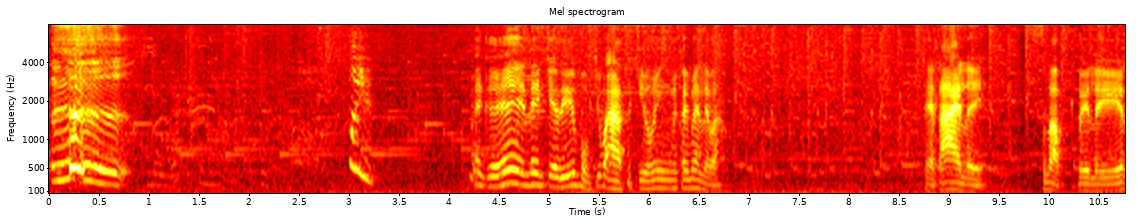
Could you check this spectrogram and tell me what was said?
เออเฮ้ยแม่งเคยเล่นเกมนี้ผมคิดว่าอ่านสกิลแม่ไม่ค่อยแม่นเลยวะ แต่ได้เลยสำหรับเวเลส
